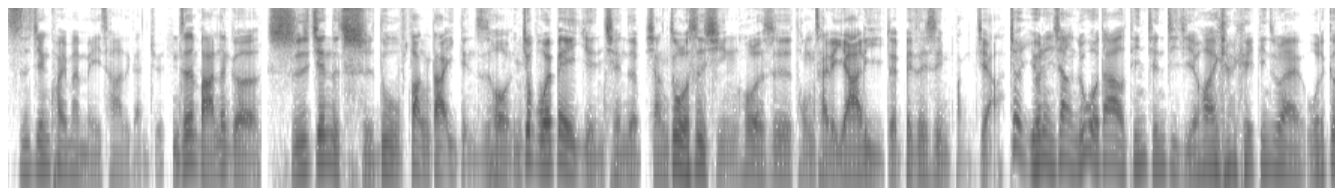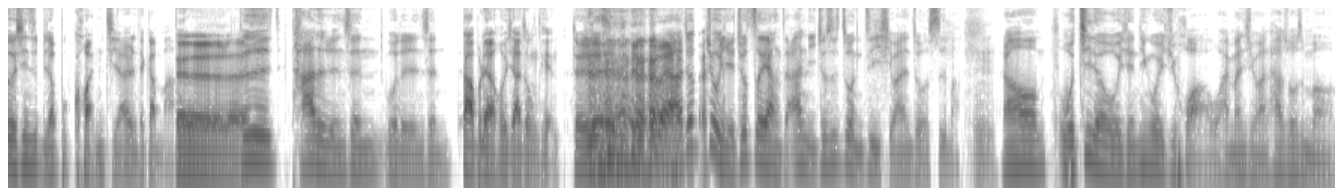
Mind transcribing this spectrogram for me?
时间快慢没差的感觉，你真的把那个时间的尺度放大一点之后，你就不会被眼前的想做的事情，或者是同才的压力，对，被这些事情绑架。就有点像，如果大家有听前几集的话，应该可以听出来，我的个性是比较不管其他人在干嘛。对对对对，就是他的人生，我的人生，大不了回家种田。对对对对啊，就就也就这样子啊，你就是做你自己喜欢做的事嘛。嗯。然后我记得我以前听过一句话，我还蛮喜欢，他说什么，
